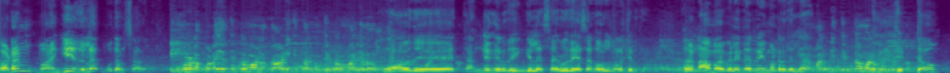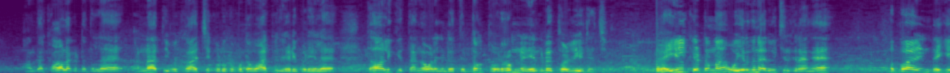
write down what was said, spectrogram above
கடன் வாங்கி இதுல முதல் சாதனை. உங்களோட பழைய திட்டமான தாலிக்கு தங்கம் திட்டம் மாதிரி ஏதாவது அதாவது தங்கங்கிறது இங்க இல்ல சர்வதேச அளவில் நடக்கிறது. அதை நாம விலை நிர்ணயம் பண்றது இல்ல மறுபடியும் திட்டம் அந்த காலகட்டத்தில் அதிமுக ஆட்சி கொடுக்கப்பட்ட வாக்கு அடிப்படையில் தாலிக்கு தங்க வழங்குகின்ற திட்டம் தொடரும் ஏற்கனவே சொல்லிட்டாச்சு ரயில் கட்டணம் உயர்ந்துன்னு அறிவிச்சிருக்கிறாங்க. அப்போ இன்றைக்கு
